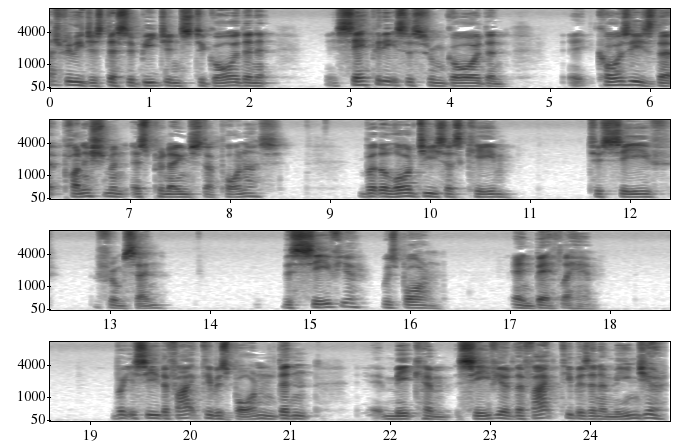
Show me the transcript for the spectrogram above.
That's really just disobedience to God and it, it separates us from God and it causes that punishment is pronounced upon us. But the Lord Jesus came to save from sin. The Saviour was born in Bethlehem. But you see, the fact he was born didn't make him Saviour. The fact he was in a manger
